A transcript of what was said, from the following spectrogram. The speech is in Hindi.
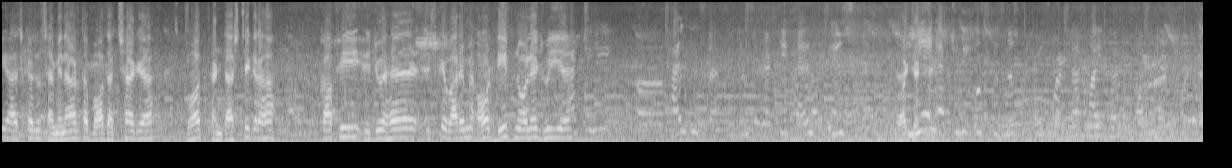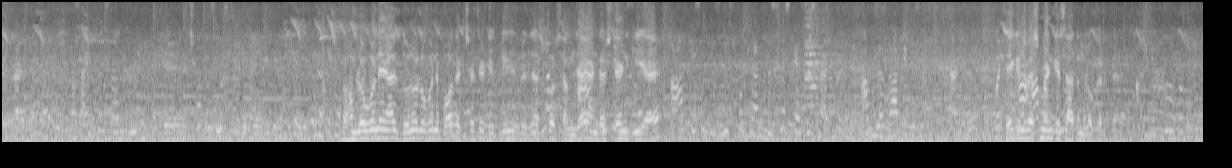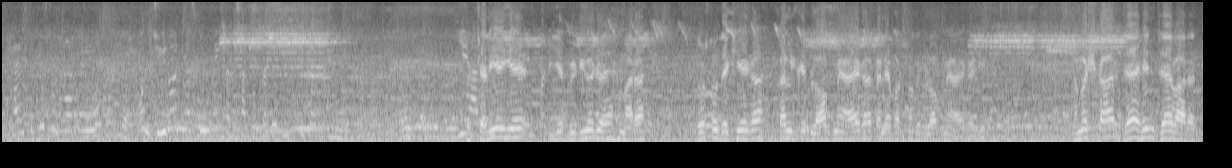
आज का जो सेमिनार था बहुत अच्छा गया बहुत फैंटास्टिक रहा। काफ़ी जो है इसके बारे में और डीप नॉलेज हुई है। तो हम लोगों ने आज दोनों लोगों ने बहुत अच्छे से डीपली इस बिज़नेस को समझा है अंडरस्टैंड किया है। आप इस बिज़नेस को क्या बिज़नेस कैसे स्टार्ट करें आप लगा के बिज़नेस स्टार्ट करें एक इन्वेस्टमेंट के साथ हम लोग करते हैं। हेल्थ भी सुधार रहे हैं और ज़ीरो इन्वेस्टमेंट में अच्छा तो चलिए ये ये वीडियो जो है हमारा, दोस्तों देखिएगा, कल के ब्लॉग में आएगा, कल या परसों के ब्लॉग में आएगा जी। नमस्कार, जय हिंद, जय भारत।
